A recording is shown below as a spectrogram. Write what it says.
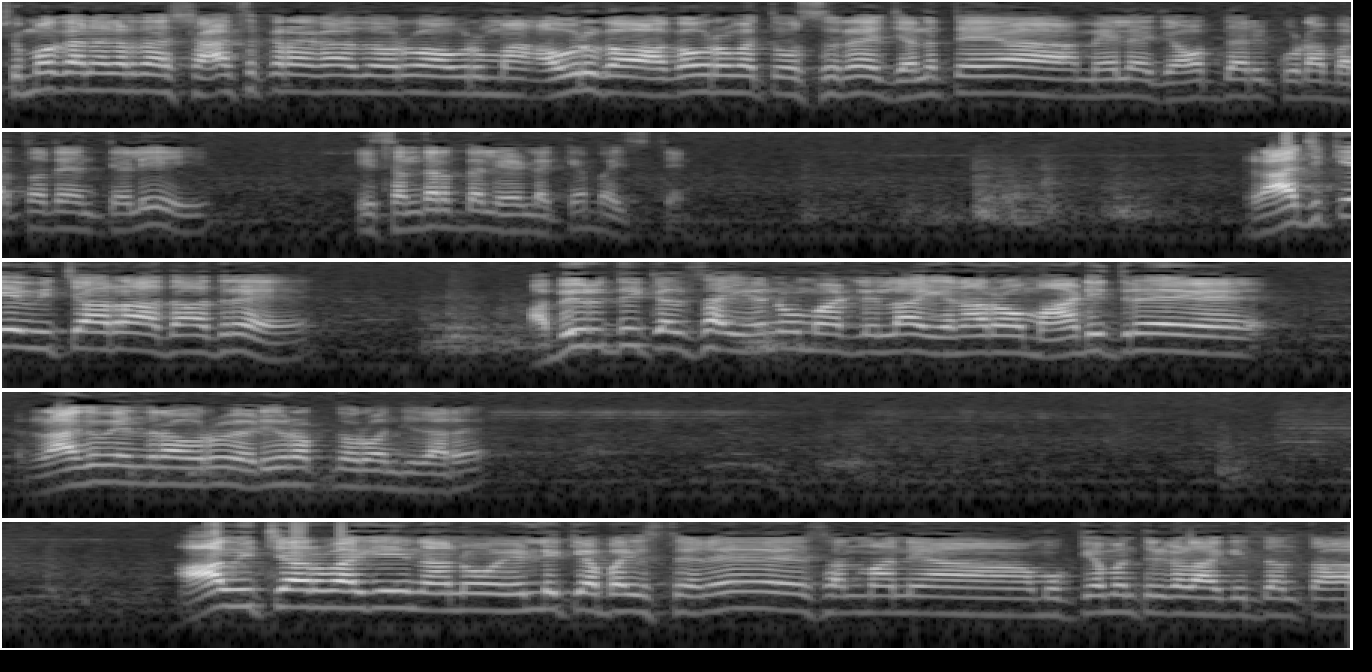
ಶಿವಮೊಗ್ಗ ನಗರದ ಶಾಸಕರಾಗಾದವರು ಅವರು ಮ ಅವ್ರಿಗೆ ಅಗೌರವ ತೋರಿಸಿದ್ರೆ ಜನತೆಯ ಮೇಲೆ ಜವಾಬ್ದಾರಿ ಕೂಡ ಬರ್ತದೆ ಅಂತೇಳಿ ಈ ಸಂದರ್ಭದಲ್ಲಿ ಹೇಳಲಿಕ್ಕೆ ಬಯಸ್ತೇನೆ. ರಾಜಕೀಯ ವಿಚಾರ ಅದಾದರೆ ಅಭಿವೃದ್ಧಿ ಕೆಲಸ ಏನೂ ಮಾಡಲಿಲ್ಲ, ಏನಾರೋ ಮಾಡಿದರೆ ರಾಘವೇಂದ್ರ ಅವರು ಯಡಿಯೂರಪ್ಪನವರು ಅಂದಿದ್ದಾರೆ. ಆ ವಿಚಾರವಾಗಿ ನಾನು ಹೇಳಲಿಕ್ಕೆ ಬಯಸ್ತೇನೆ, ಸನ್ಮಾನ್ಯ ಮುಖ್ಯಮಂತ್ರಿಗಳಾಗಿದ್ದಂತಹ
